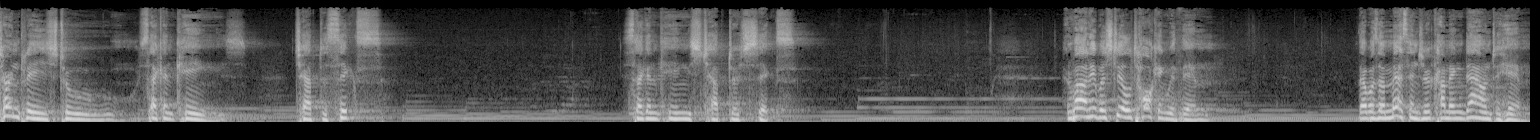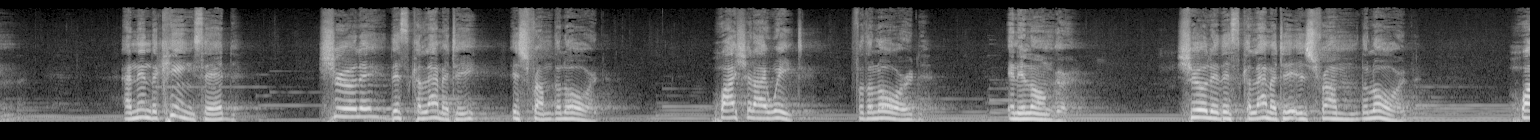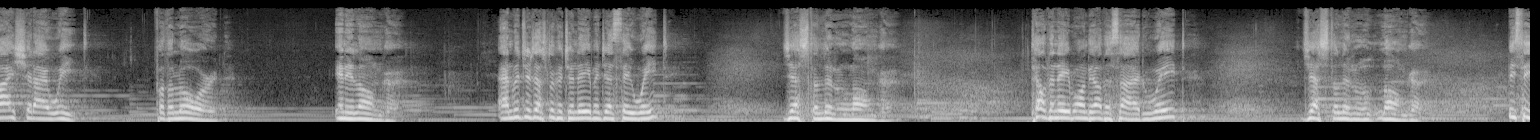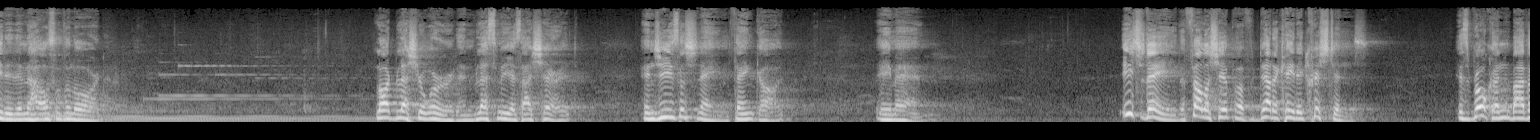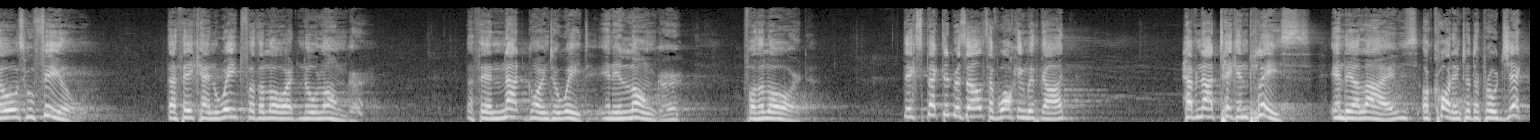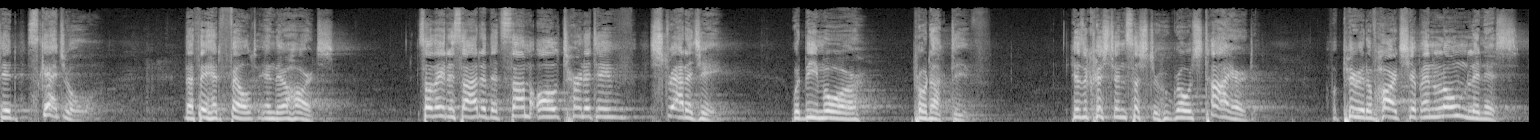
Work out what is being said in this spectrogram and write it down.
Turn, please, to 2 Kings chapter 6. 2 Kings chapter 6. And while he was still talking with them, there was a messenger coming down to him. And then the king said, Surely this calamity is from the Lord. Why should I wait for the Lord any longer? Surely this calamity is from the Lord. Why should I wait for the Lord any longer? And would you just look at your neighbor and just say, wait just a little longer? Tell the neighbor on the other side, wait just a little longer. Be seated in the house of the Lord. Lord, bless your word and bless me as I share it. In Jesus' name, thank God. Amen. Each day, the fellowship of dedicated Christians is broken by those who feel that they can wait for the Lord no longer, that they're not going to wait any longer for the Lord. The expected results of walking with God have not taken place in their lives according to the projected schedule that they had felt in their hearts. So they decided that some alternative strategy would be more productive. Here's a Christian sister who grows tired of a period of hardship and loneliness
